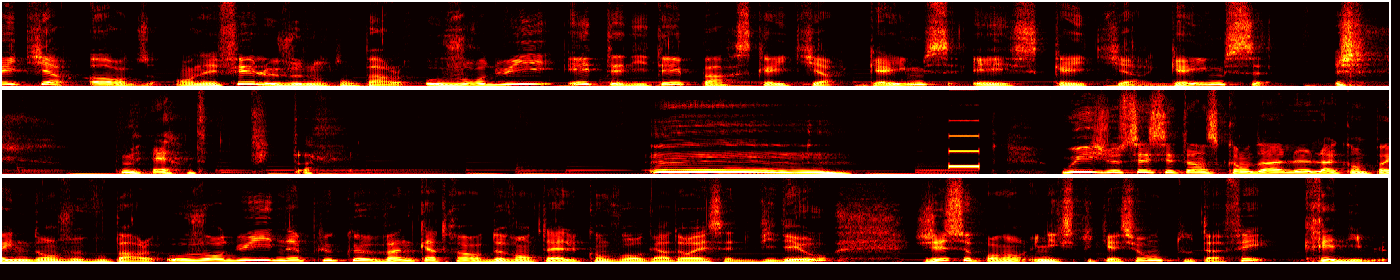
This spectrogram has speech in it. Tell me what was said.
Skytier Hordes, en effet, le jeu dont on parle aujourd'hui, est édité par Skytier Games, et Skytier Games... Merde, putain. Hmm. Oui, je sais, c'est un scandale, la campagne dont je vous parle aujourd'hui n'a plus que 24 heures devant elle quand vous regarderez cette vidéo, j'ai cependant une explication tout à fait crédible.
